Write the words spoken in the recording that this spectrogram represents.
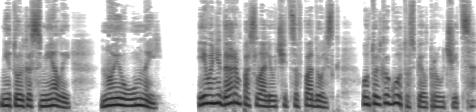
Не только смелый, но и умный. Его недаром послали учиться в Подольск, он только год успел проучиться.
